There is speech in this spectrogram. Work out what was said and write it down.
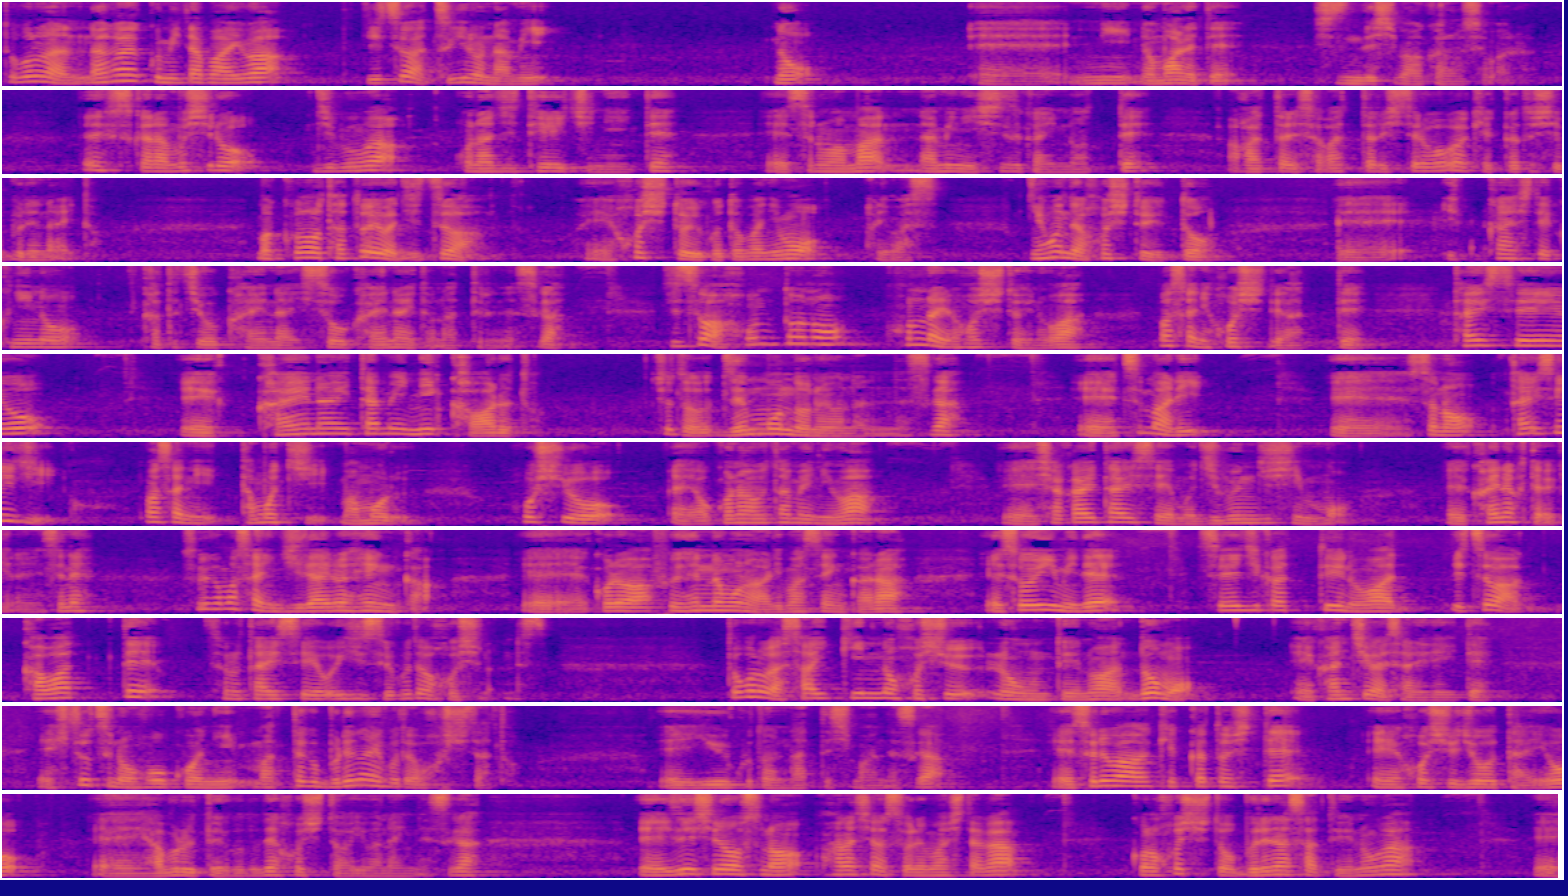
ところが長く見た場合は実は次の波の、えー、に飲まれて沈んでしまう可能性もある。ですからむしろ自分は同じ定位置にいて、えー、そのまま波に静かに乗って上がったり下がったりしてる方が結果としてぶれないと、まあ、この例えは実は、えー、保守という言葉にもあります。日本では保守というと、えー、一貫して国の形を変えない思想を変えないとなっているんですが実は本当の本来の保守というのはまさに保守であって体制を、え変えないために変わると。ちょっと全問答のようなんですが、えー、つまり、えー、その体制時まさに保ち守る保守を、え行うためには、え社会体制も自分自身も、え変えなくてはいけないんですね。それがまさに時代の変化、えこれは普遍のものはありませんから、えそういう意味で政治家っていうのは実は変わってその体制を維持することが保守なんです。ところが最近の保守論というのはどうも勘違いされていて一つの方向に全くぶれないことが保守だということになってしまうんですがそれは結果として保守状態を破るということで保守とは言わないんですがいずれにしろその話はそれましたがこの保守とぶれなさというのが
